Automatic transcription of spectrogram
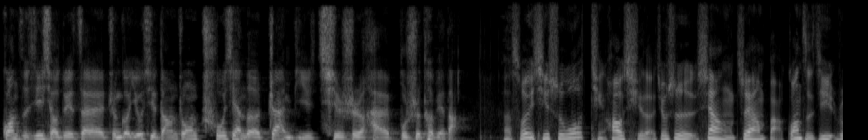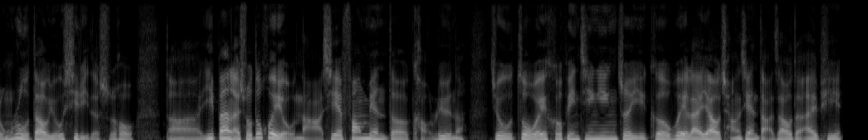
光子机小队在整个游戏当中出现的占比其实还不是特别大。啊，所以其实我挺好奇的，就是像这样把光子机融入到游戏里的时候，啊，一般来说都会有哪些方面的考虑呢？就作为和平精英这一个未来要长线打造的 IP，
